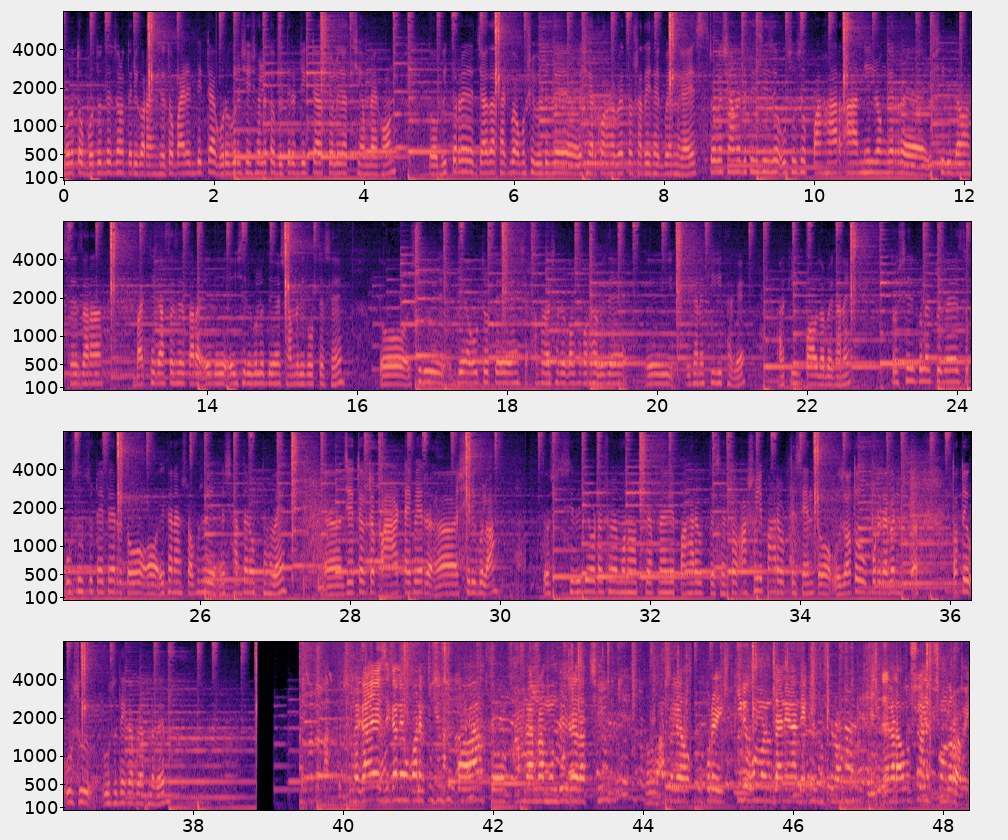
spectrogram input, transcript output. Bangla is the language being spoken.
মূলত বৌদ্ধদের জন্য তৈরি করা হয়েছে। তো বাইরের দিকটা ঘুরে ঘুরে শেষ হলে তো ভিতরের দিকটা চলে যাচ্ছি আমরা এখন। তো ভিতরে যা যা থাকবে অবশ্যই ভিডিওতে শেয়ার করা হবে, তো সাথেই থাকবেন গাইস চোখের সামনে দেখতেছি যে উঁচু উঁচু পাহাড় আর নীল রঙের সিঁড়ি দেওয়া আছে। যারা বাইক থেকে আসতেছে, তারা এই এই সিঁড়িগুলো দিয়ে সামনের দিকে উঠতেছে। তো সিঁড়ি দিয়ে উঠতে উঠতে আপনাদের সাথে গল্প করা হবে যে এই এখানে কী কী থাকে আর কী পাওয়া যাবে এখানে। তো সিঁড়িগুলো একটু উঁচু উঁচু টাইপের তো এখানে অবশ্যই সাবধানে উঠতে হবে। যেহেতু একটা পাহাড় টাইপের সিঁড়িগুলা তো সিঁড়ি দিয়ে ওঠার সময় মনে হচ্ছে আপনার পাহাড়ে উঠতেছেন। তো আসলে পাহাড়ে উঠতেছেন, তো যত উপরে যাবেন, ততই উঁচু উঁচু দেখাবে আপনাদের। আসলে গায়ে এখানে অনেক উঁচু উঁচু পাহাড়, তো সামনে আমরা মন্দিরে যাচ্ছি। তো আসলে উপরে কীরকম আমরা জানি না, দেখলে বুঝতে পারব জায়গাটা অবশ্যই অনেক সুন্দর হবে।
